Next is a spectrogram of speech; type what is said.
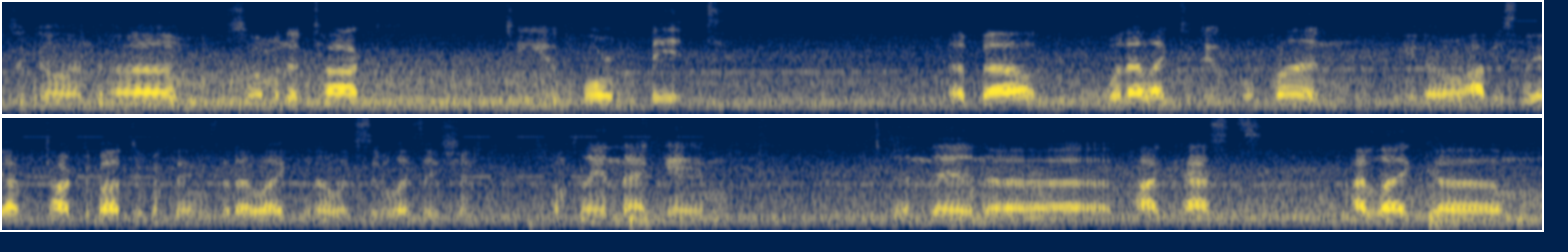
How's it going? Um, so I'm gonna talk to you for a bit about what I like to do for fun. You know, obviously I've talked about different things that I like. You know, like Civilization. I'm playing that game, and then uh, podcasts. I like. Um,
